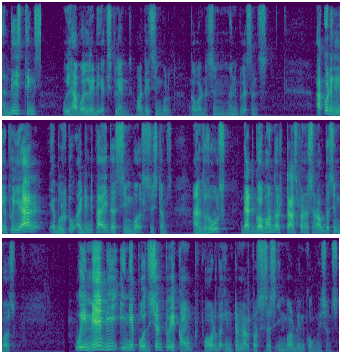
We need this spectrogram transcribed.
And these things we have already explained what is symbol governed manipulations. Accordingly, if we are able to identify the symbols systems and the rules that govern the transformation of the symbols, we may be in a position to account for the internal processes involved in cognitions.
